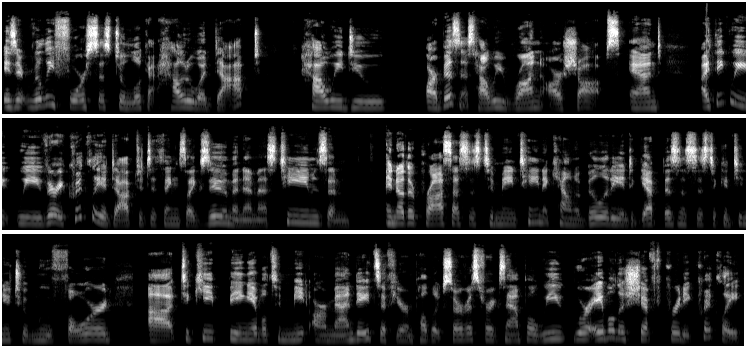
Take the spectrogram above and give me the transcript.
is it really forced us to look at how to adapt how we do our business, how we run our shops. And I think we we very quickly adapted to things like Zoom and MS Teams and and other processes to maintain accountability and to get businesses to continue to move forward. uh, to keep being able to meet our mandates. If you're in public service, for example, we were able to shift pretty quickly.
